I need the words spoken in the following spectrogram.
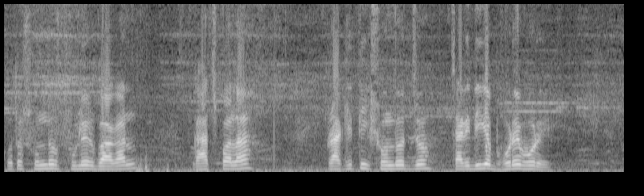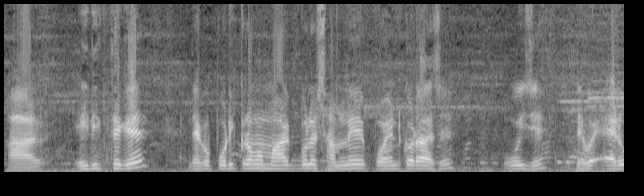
কত সুন্দর ফুলের বাগান, গাছপালা, প্রাকৃতিক সৌন্দর্য, চারিদিকে ভরে ভরে। আর এই দিক থেকে দেখো পরিক্রমা মার্গ বলে সামনে পয়েন্ট করা আছে। ওই যে, দেখো অ্যারো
